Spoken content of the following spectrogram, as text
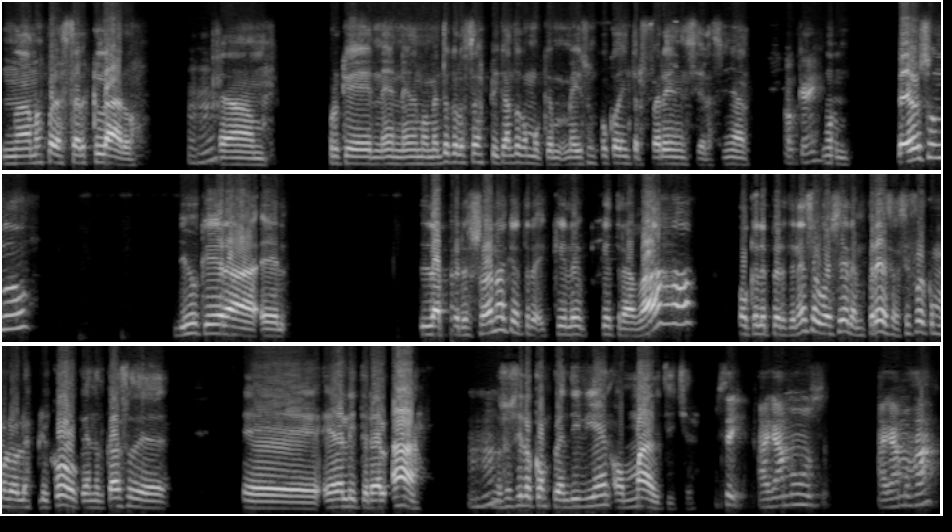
nada más para estar claro, porque en, en el momento que lo estaba explicando como que me hizo un poco de interferencia la señal. Okay. Um, personal dijo que era el, la persona que, tra- que, le- que trabaja o que le pertenece algo así a la empresa. Así fue como lo, lo explicó, que en el caso de eh, era literal A. No sé si lo comprendí bien o mal, teacher. Sí, hagamos, hagamos A.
